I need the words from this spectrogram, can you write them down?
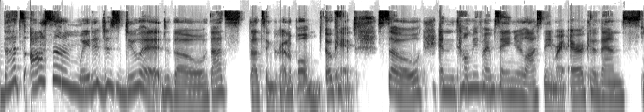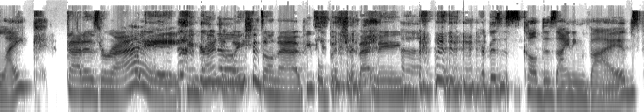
That's awesome. Way to just do it though. That's that's incredible. Okay. So, and tell me if I'm saying your last name right. Erica Van Slyke. That is right. Congratulations on that. People butcher that name. uh, her business is called Designing Vibes.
